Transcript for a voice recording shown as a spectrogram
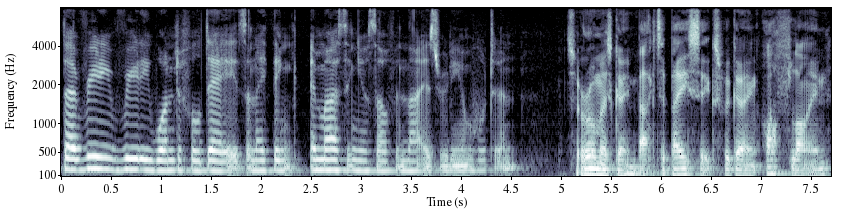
they're really, really wonderful days, and I think immersing yourself in that is really important. So we're almost going back to basics. We're going offline,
